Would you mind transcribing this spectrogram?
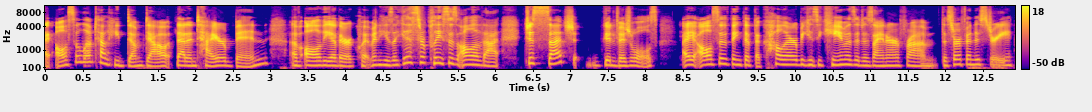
I also loved how he dumped out that entire bin of all the other equipment. He's like, this replaces all of that. Just such good visuals. I also think that the color, because he came as a designer from the surf industry,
